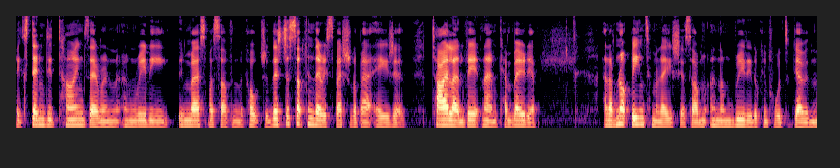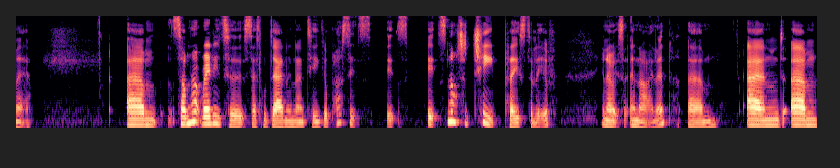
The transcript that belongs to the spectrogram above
extended times there and, and really immerse myself in the culture. There's just something very special about Asia, Thailand, Vietnam, Cambodia and I've not been to Malaysia, so I'm and I'm really looking forward to going there. Um, so I'm not ready to settle down in Antigua. Plus, it's it's it's not a cheap place to live. You know, it's an island, um, and um,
